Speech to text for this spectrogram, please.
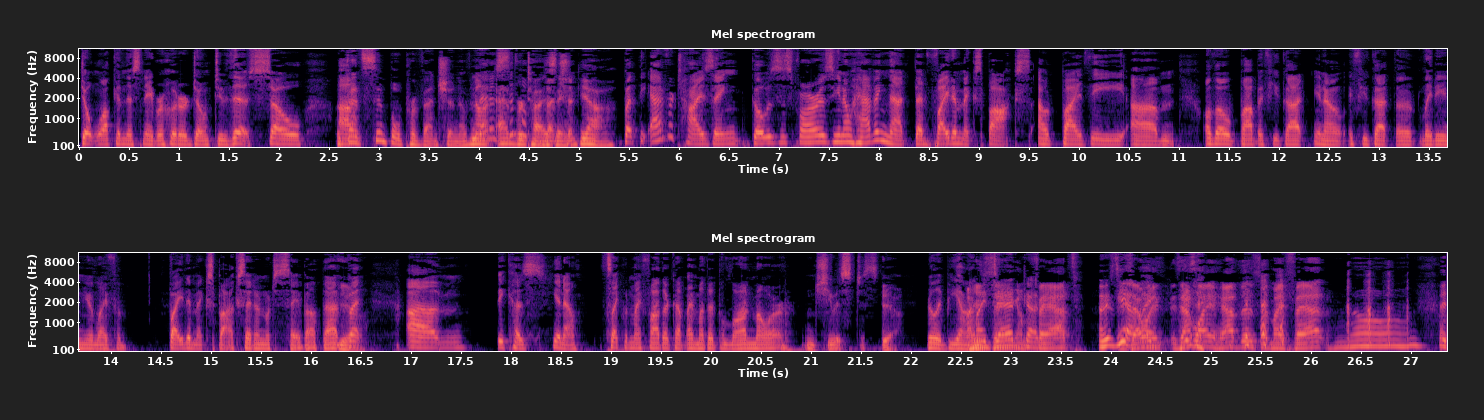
don't walk in this neighborhood or don't do this. So. But that's simple prevention of not That is simple advertising. Yeah. But the advertising goes as far as, you know, having that, that Vitamix box out by the, um, although Bob, if you got, you know, if you got the lady in your life a Vitamix box, I don't know what to say about that. Yeah. But, um, because, you know, it's like when my father got my mother the lawnmower and she was just Yeah. really beyond. Are My you saying dad I'm got- fat? I was- is, yeah, that my- why, is that why I have this? Am I fat? No. My Well,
